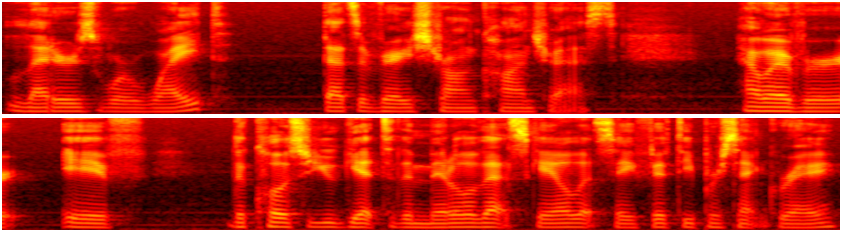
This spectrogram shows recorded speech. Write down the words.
letters were white that's a very strong contrast. However if the closer you get to the middle of that scale let's say 50% gray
